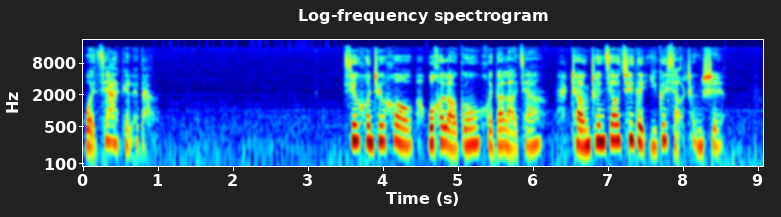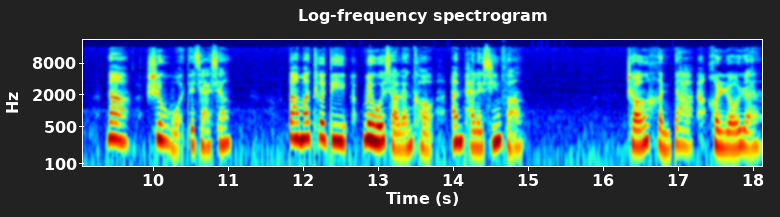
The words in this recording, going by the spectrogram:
我嫁给了他。新婚之后，我和老公回到老家长春郊区的一个小城市，那是我的家乡。爸妈特地为我小两口安排了新房，床很大很柔软，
